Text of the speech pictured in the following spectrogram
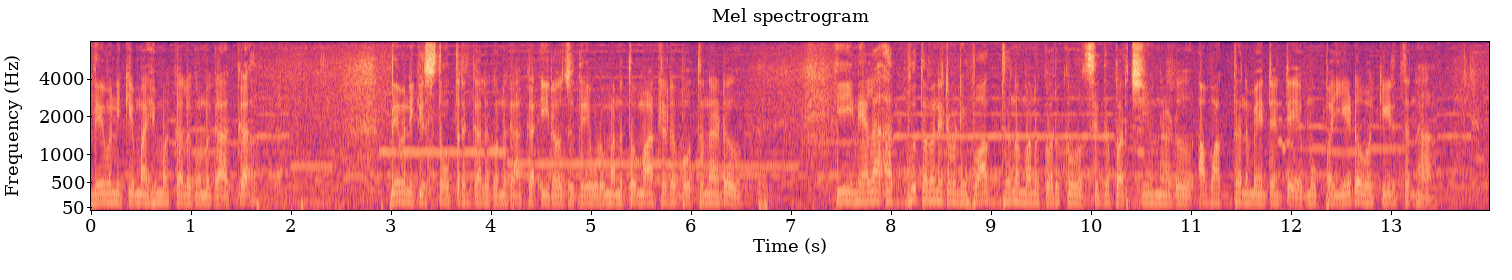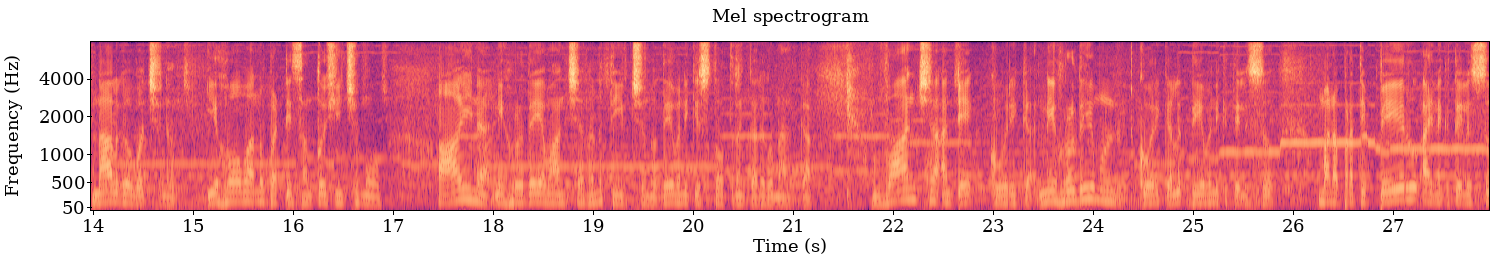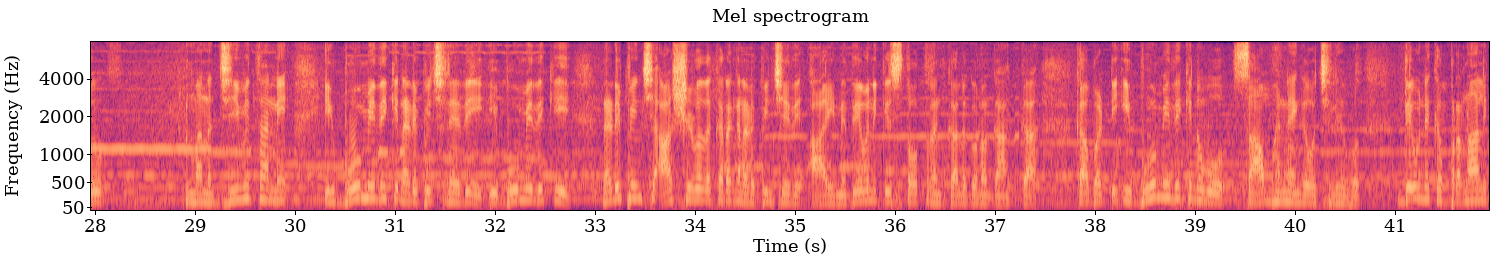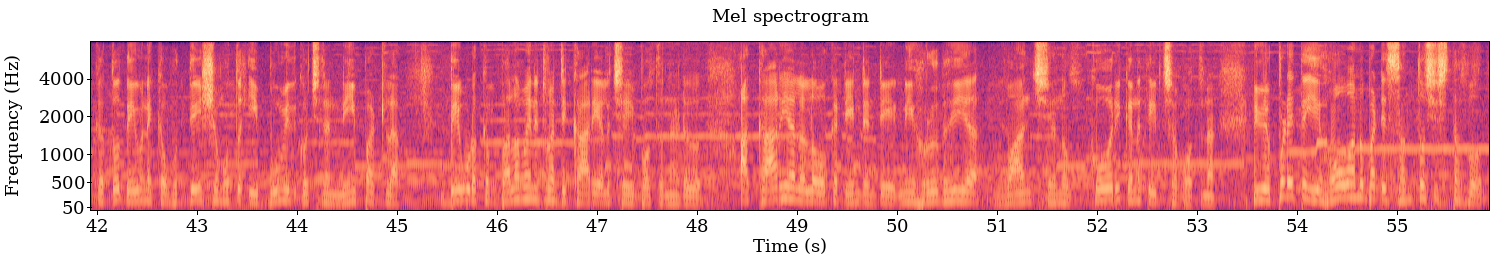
దేవునికి మహిమ కలుగునుగాక. దేవునికి స్తోత్రం కలుగునుగాక. ఈరోజు దేవుడు మనతో మాట్లాడబోతున్నాడు. ఈ నెల అద్భుతమైనటువంటి వాగ్దానం మన కొరకు సిద్ధపరిచి ఉన్నాడు. ఆ వాగ్దానం ఏంటంటే ముప్పై ఏడవ కీర్తన నాలుగవ వచనం. యహోవాను బట్టి సంతోషించుము. ఆయన నీ హృదయ వాంఛలను తీర్చును. దేవునికి స్తోత్రం కలుగునాక. వాంఛ అంటే కోరిక. నీ హృదయం కోరికలు దేవునికి తెలుసు. మన ప్రతి పేరు ఆయనకు తెలుసు. మన జీవితాన్ని ఈ భూమి నడిపించినది ఈ భూమి నడిపించి ఆశీర్వాదకరంగా నడిపించేది ఆయన దేవునికి స్తోత్రం కలుగునగాక. కాబట్టి ఈ భూమి నువ్వు సామాన్యంగా వచ్చలేవు. దేవుని యొక్క ప్రణాళికతో దేవుని యొక్క ఉద్దేశముతో ఈ భూమిదికి వచ్చిన నీ పట్ల దేవుడు ఒక బలమైనటువంటి కార్యాలు చేయబోతున్నాడు. ఆ కార్యాలలో ఒకటి ఏంటంటే నీ హృదయ వాంఛను కోరికను తీర్చబోతున్నాడు. నువ్వు ఎప్పుడైతే ఈ హోవాను బట్టి సంతోషిస్తావో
